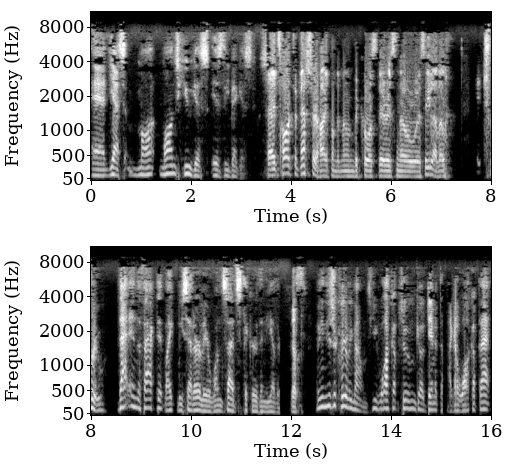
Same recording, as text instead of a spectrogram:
And yes, Mons Huygens is the biggest. So it's hard to measure height on the moon because there is no uh, sea level. True. That and the fact that, like we said earlier, one side's thicker than the other. Yes. I mean, these are clearly mountains. You walk up to them go, damn it, I gotta walk up that.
